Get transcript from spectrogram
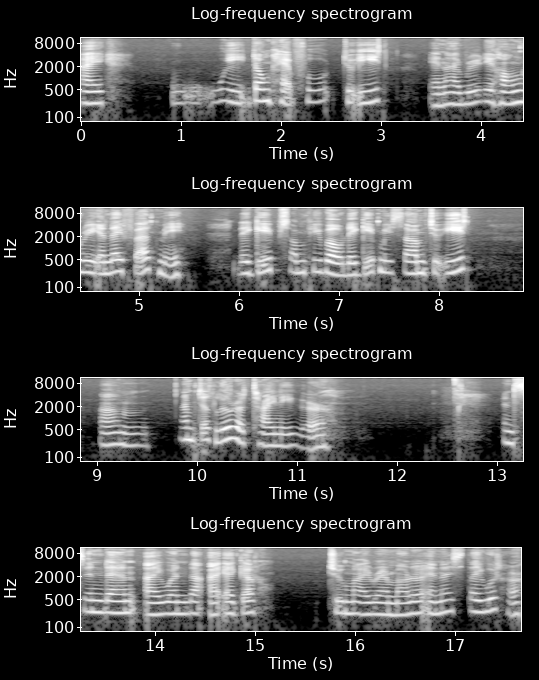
I, we don't have food to eat, and I'm really hungry. And they fed me. They give some people. They give me some to eat. Um, I'm just little tiny girl. And since then, I went. I, I got to my grandmother, and I stay with her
